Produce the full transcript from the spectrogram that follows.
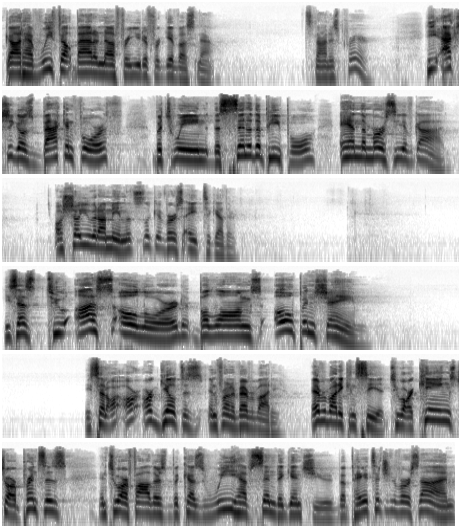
God, have we felt bad enough for you to forgive us now? It's not his prayer. He actually goes back and forth between the sin of the people and the mercy of God. I'll show you what I mean. Let's look at verse 8 together. He says, To us, O Lord, belongs open shame. He said, our, our, guilt is in front of everybody. Everybody can see it. To our kings, to our princes, and to our fathers, because we have sinned against you. But pay attention to verse 9.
